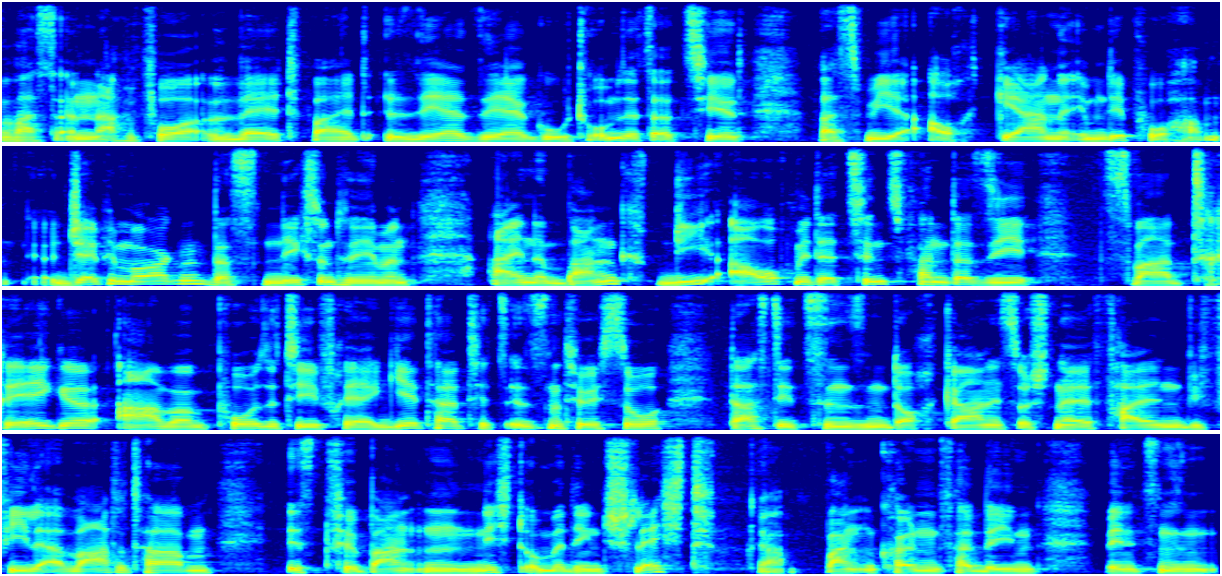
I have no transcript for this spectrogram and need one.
was nach wie vor weltweit sehr, sehr gute Umsätze erzielt, was wir auch gerne im Depot haben. JP Morgan, das nächste Unternehmen, eine Bank, die auch mit der Zinsfantasie zwar träge, aber positiv reagiert hat. Jetzt ist es natürlich so, dass die Zinsen doch gar nicht so schnell fallen, wie viele erwartet haben. Ist für Banken nicht unbedingt schlecht. Ja, Banken können verdienen, wenn die Zinsen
